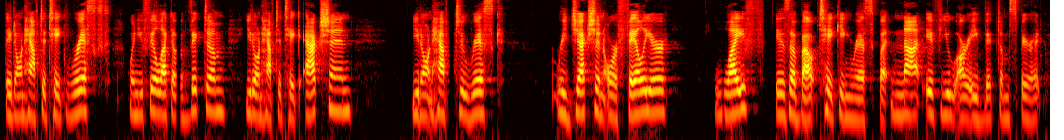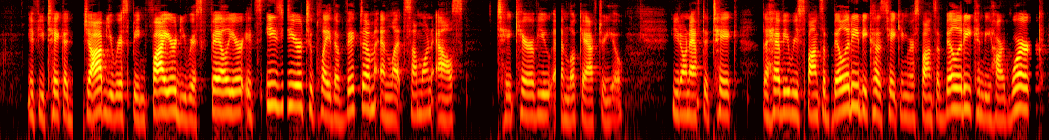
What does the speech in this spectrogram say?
They don't have to take risks. When you feel like a victim, you don't have to take action. You don't have to risk rejection or failure. Life is about taking risks, but not if you are a victim spirit. If you take a job, you risk being fired, you risk failure. It's easier to play the victim and let someone else take care of you and look after you. You don't have to take the heavy responsibility because taking responsibility can be hard work.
